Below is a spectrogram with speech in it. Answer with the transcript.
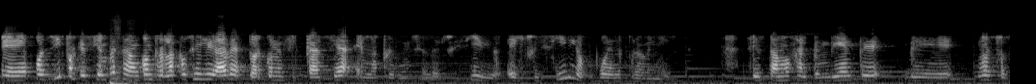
Eh, pues sí, porque siempre se va a encontrar la posibilidad de actuar con eficacia en la prevención del suicidio. El suicidio puede prevenir. Si estamos al pendiente de nuestros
